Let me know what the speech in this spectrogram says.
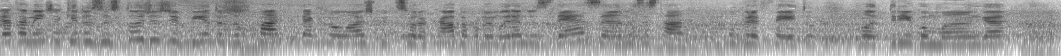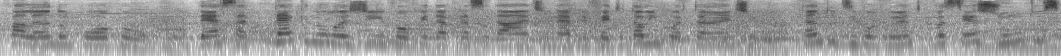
Diretamente aqui dos estúdios de vidro do Parque Tecnológico de Sorocaba, comemorando os 10 anos, está o prefeito Rodrigo Manga, falando um pouco dessa tecnologia envolvida para a cidade, né, prefeito, tão importante, tanto desenvolvimento que vocês juntos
